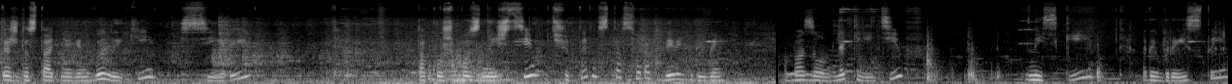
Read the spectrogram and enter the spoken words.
Теж достатньо він великий, сірий. Також по знижці 449 гривень. Вазон для квітів. Низький, ребристий,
